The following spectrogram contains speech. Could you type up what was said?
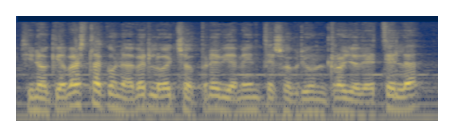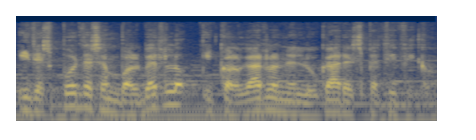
sino que basta con haberlo hecho previamente sobre un rollo de tela y después desenvolverlo y colgarlo en el lugar específico.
